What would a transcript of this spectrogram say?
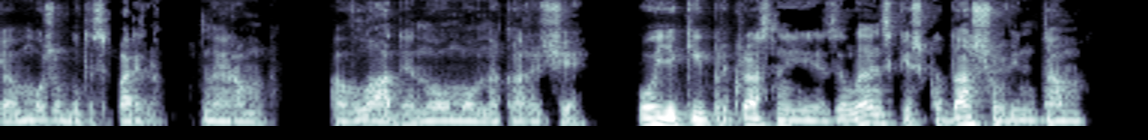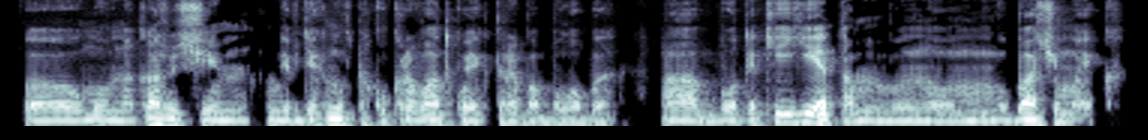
е, може бути спарринг партнером влади, ну умовно кажучи, ой, який прекрасний Зеленський, шкода, що він там, е, умовно кажучи, не вдягнув таку краватку, як треба було би. А бо такі є там. Ну ми бачимо, як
